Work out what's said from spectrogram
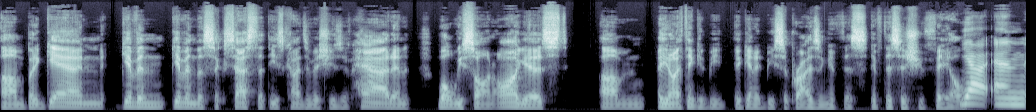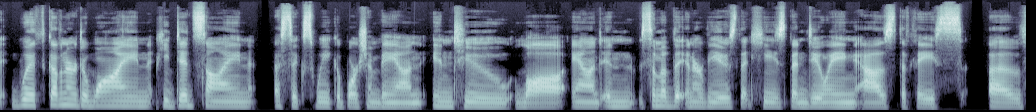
Um, but again, given given the success that these kinds of issues have had, and what we saw in August, um, you know, I think it'd be again, it'd be surprising if this if this issue failed. Yeah, and with Governor DeWine, he did sign a six week abortion ban into law, and in some of the interviews that he's been doing as the face of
